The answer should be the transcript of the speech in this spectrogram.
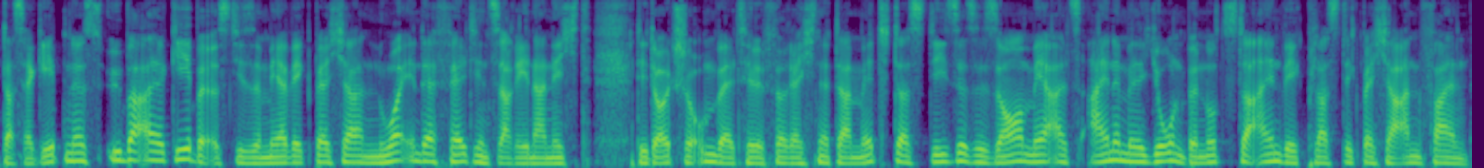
Das Ergebnis, überall gebe es diese Mehrwegbecher, nur in der Felddienstarena nicht. Die deutsche Umwelthilfe rechnet damit, dass diese Saison mehr als eine Million benutzte Einwegplastikbecher anfallen.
